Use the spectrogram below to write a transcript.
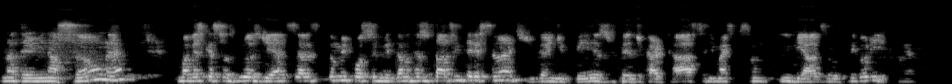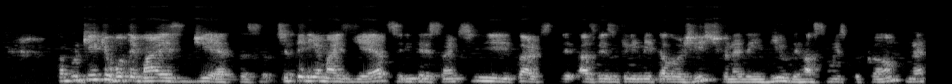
na terminação, né? Uma vez que essas duas dietas elas estão me possibilitando resultados interessantes de ganho de peso, de peso de carcaça, animais que são enviados ao frigorífico. Né? Então, por que, que eu vou ter mais dietas? Você teria mais dietas, seria interessante se, claro, às vezes o que limita a logística, né, de envio de rações para o campo, né?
